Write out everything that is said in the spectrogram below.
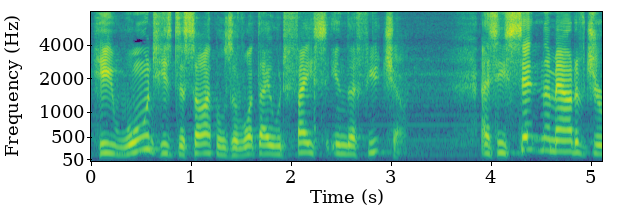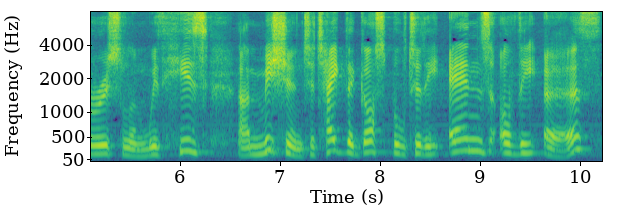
he warned his disciples of what they would face in the future. As he sent them out of Jerusalem with his uh, mission to take the gospel to the ends of the earth,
